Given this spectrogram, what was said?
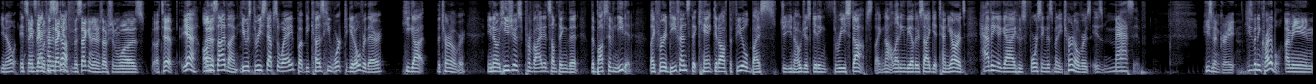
You know, it's, Same it's thing that with the kind of second. stuff. The second interception was a tip. Yeah, on the sideline. He was three steps away, but because he worked to get over there, he got the turnover. You know, he's just provided something that the Buffs have needed. Like for a defense that can't get off the field by, you know, just getting three stops, like not letting the other side get 10 yards, having a guy who's forcing this many turnovers is massive. He's been great. He's been incredible. I mean,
